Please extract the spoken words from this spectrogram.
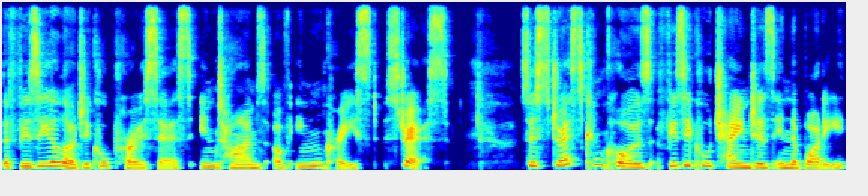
the physiological process in times of increased stress. So, stress can cause physical changes in the body.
